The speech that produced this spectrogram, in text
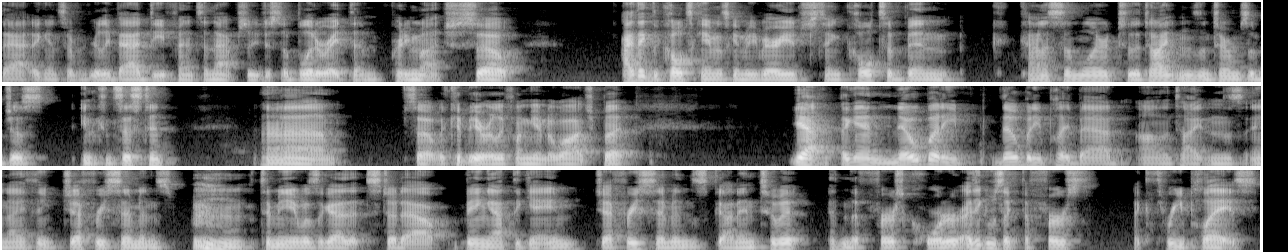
that against a really bad defense and absolutely just obliterate them pretty much? So, I think the Colts game is going to be very interesting. Colts have been kind of similar to the Titans in terms of just inconsistent. Um, so it could be a really fun game to watch. But yeah, again, nobody nobody played bad on the Titans, and I think Jeffrey Simmons, to me, it was the guy that stood out. Being at the game, Jeffrey Simmons got into it in the first quarter. I think it was like the first like three plays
